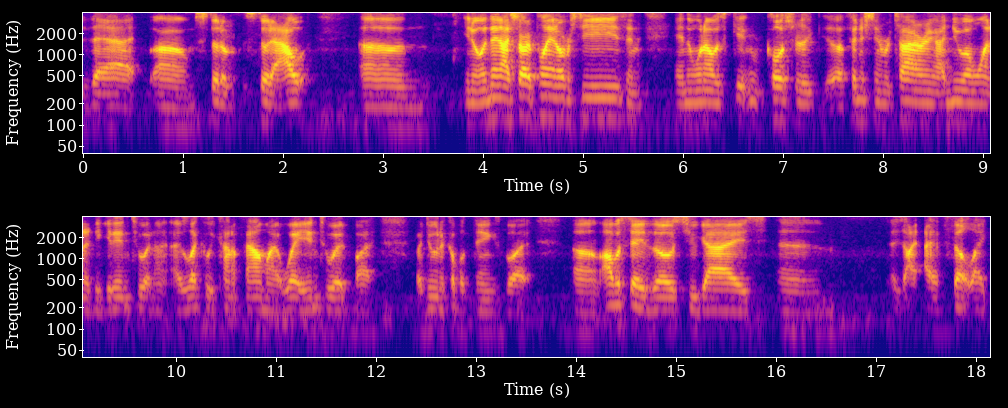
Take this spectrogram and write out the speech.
that um, stood stood out um, you know and then i started playing overseas and and then when i was getting closer to uh, finishing retiring i knew i wanted to get into it and I, I, luckily kind of found my way into it by by doing a couple things. But um, i would say those two guys um, as I, I felt like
